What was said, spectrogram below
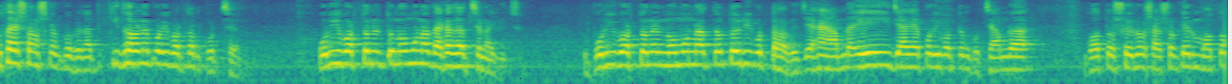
কোথায় সংস্কার করবেন, আপনি কি ধরনের পরিবর্তন করছেন? পরিবর্তনের তো নমুনা দেখা যাচ্ছে না কিছু। পরিবর্তনের নমুনা তো তৈরি করতে হবে, যে হ্যাঁ আমরা এই জায়গায় পরিবর্তন করছি, আমরা গত স্বৈর শাসকের মতো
